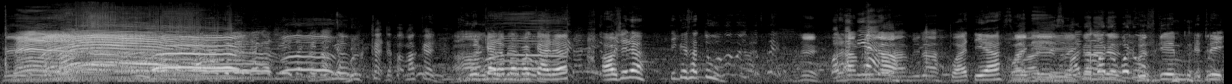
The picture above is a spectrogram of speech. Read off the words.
Jangan duit Berkat dapat makan. Berkat dapat makan eh. Ah macam mana? 3-1. Alhamdulillah. Alhamdullah. Puas hati ah. Striker ada. First game, hat-trick.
